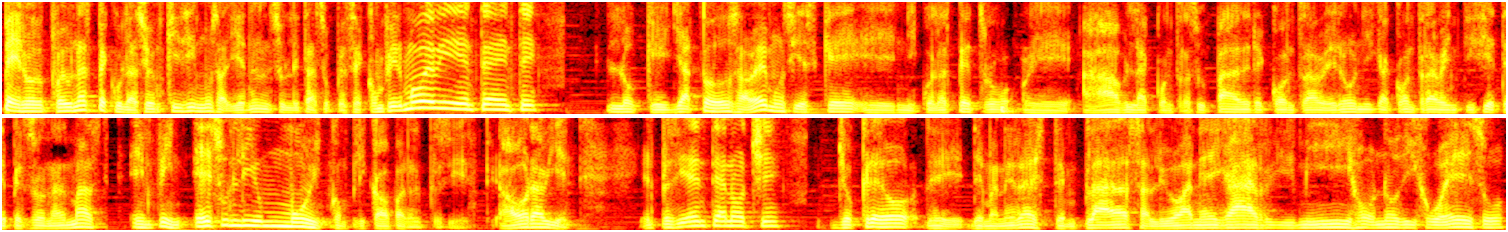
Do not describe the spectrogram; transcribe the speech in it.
Pero fue una especulación que hicimos ayer en el Zuletazo. Pues se confirmó evidentemente lo que ya todos sabemos y es que eh, Nicolás Petro eh, habla contra su padre, contra Verónica, contra 27 personas más. En fin, es un lío muy complicado para el presidente. Ahora bien, el presidente anoche, yo creo, de, de manera destemplada salió a negar y mi hijo no dijo eso.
